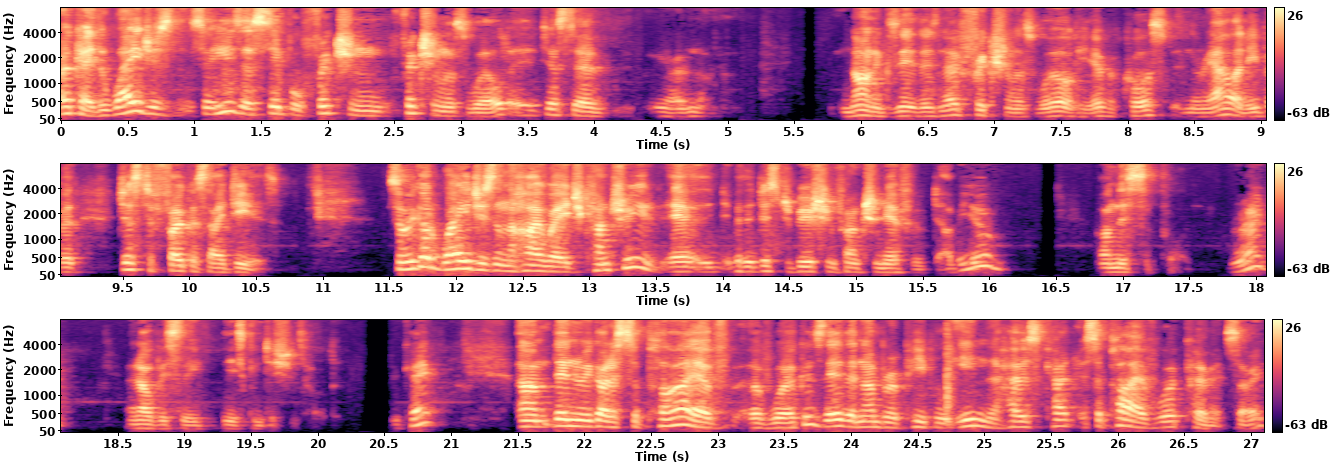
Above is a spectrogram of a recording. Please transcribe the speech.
Okay, the wages. So here's a simple friction, frictionless world. It's Just a, you know, non-exist. There's no frictionless world here, of course, in the reality, but just to focus ideas. So we've got wages in the high wage country uh, with a distribution function f of w on this support, right? And obviously these conditions hold okay? Um, then we've got a supply of, of workers. They're the number of people in the host country, supply of work permits, sorry.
